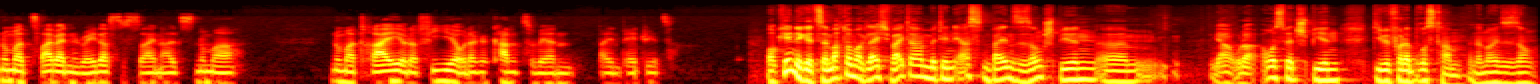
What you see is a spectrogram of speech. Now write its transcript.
Nummer 2 bei den Raiders zu sein, als Nummer, Nummer 3 oder 4 oder gekannt zu werden bei den Patriots. Okay, Nickels, dann mach doch mal gleich weiter mit den ersten beiden Saisonspielen ähm, ja, oder Auswärtsspielen, die wir vor der Brust haben in der neuen Saison.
